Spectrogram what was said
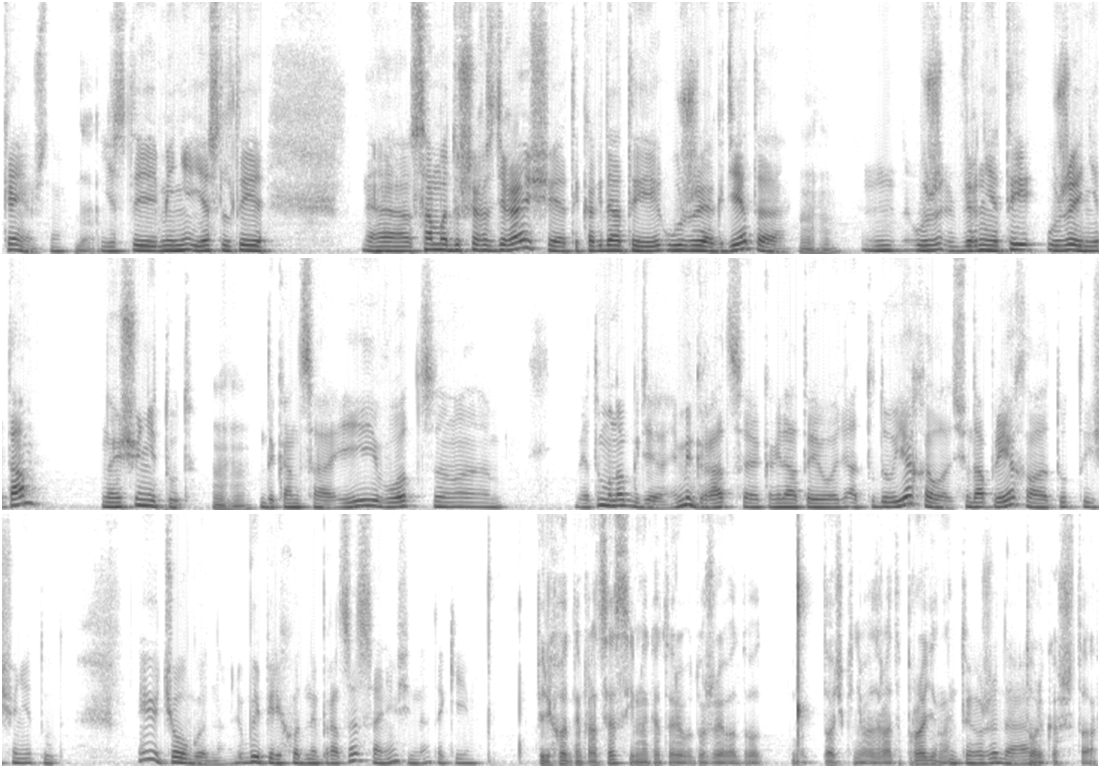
Конечно. Да. Если, ты если ты э, самое душераздирающее, это когда ты уже где-то, н- уже, вернее, ты уже не там, но еще не тут Мгм. до конца. И вот э, это много где. Эмиграция, когда ты оттуда уехал, сюда приехал, а тут ты еще не тут. И что угодно. Любые переходные процессы, они всегда такие. Переходный процесс, именно который вот уже вот, вот, вот точка невозврата пройдена. Ты уже, да. только что.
